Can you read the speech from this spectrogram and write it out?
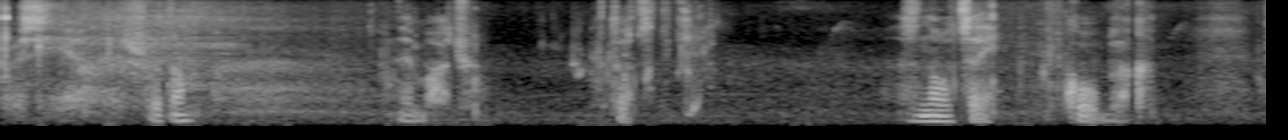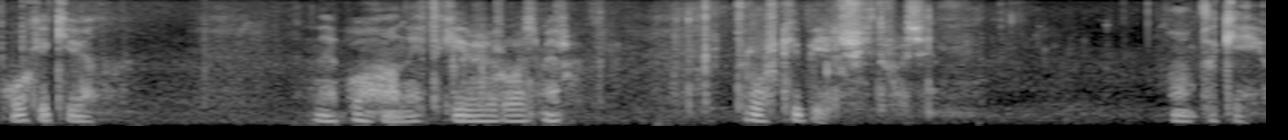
Щось є. Що там? Не бачу. Хто це такий? Знов цей ковблик. Ох, який він. Непоганий такий вже розмір. Трошки більший, друзі. Ось такий.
